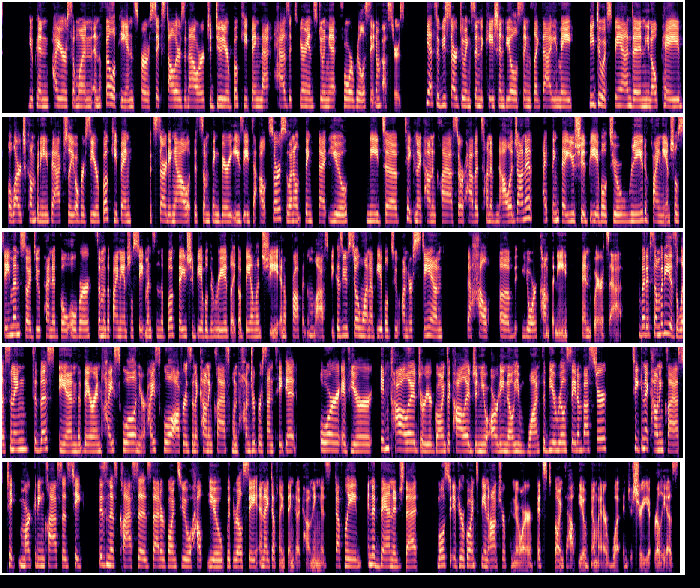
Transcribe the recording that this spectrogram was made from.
you can hire someone in the Philippines for $6 an hour to do your bookkeeping that has experience doing it for real estate investors. Yeah, so if you start doing syndication deals, things like that, you may need to expand and, you know, pay a large company to actually oversee your bookkeeping. But starting out, it's something very easy to outsource. So I don't think that you need to take an accounting class or have a ton of knowledge on it. I think that you should be able to read financial statements. So I do kind of go over some of the financial statements in the book that you should be able to read, like a balance sheet and a profit and loss, because you still want to be able to understand the health of your company and where it's at. But if somebody is listening to this and they're in high school and your high school offers an accounting class, 100% take it. Or if you're in college or you're going to college and you already know you want to be a real estate investor, take an accounting class, take marketing classes, take business classes that are going to help you with real estate. And I definitely think accounting is definitely an advantage that most, if you're going to be an entrepreneur, it's going to help you no matter what industry it really is.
